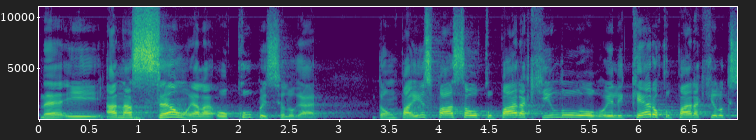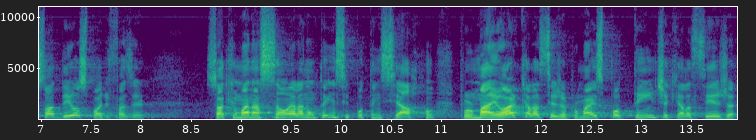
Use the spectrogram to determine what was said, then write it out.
né, e a nação ela ocupa esse lugar. Então um país passa a ocupar aquilo, ou ele quer ocupar aquilo que só Deus pode fazer. Só que uma nação ela não tem esse potencial. Por maior que ela seja, por mais potente que ela seja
